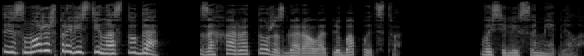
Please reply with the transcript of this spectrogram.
«Ты сможешь провести нас туда?» Захара тоже сгорала от любопытства. Василиса медлила.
